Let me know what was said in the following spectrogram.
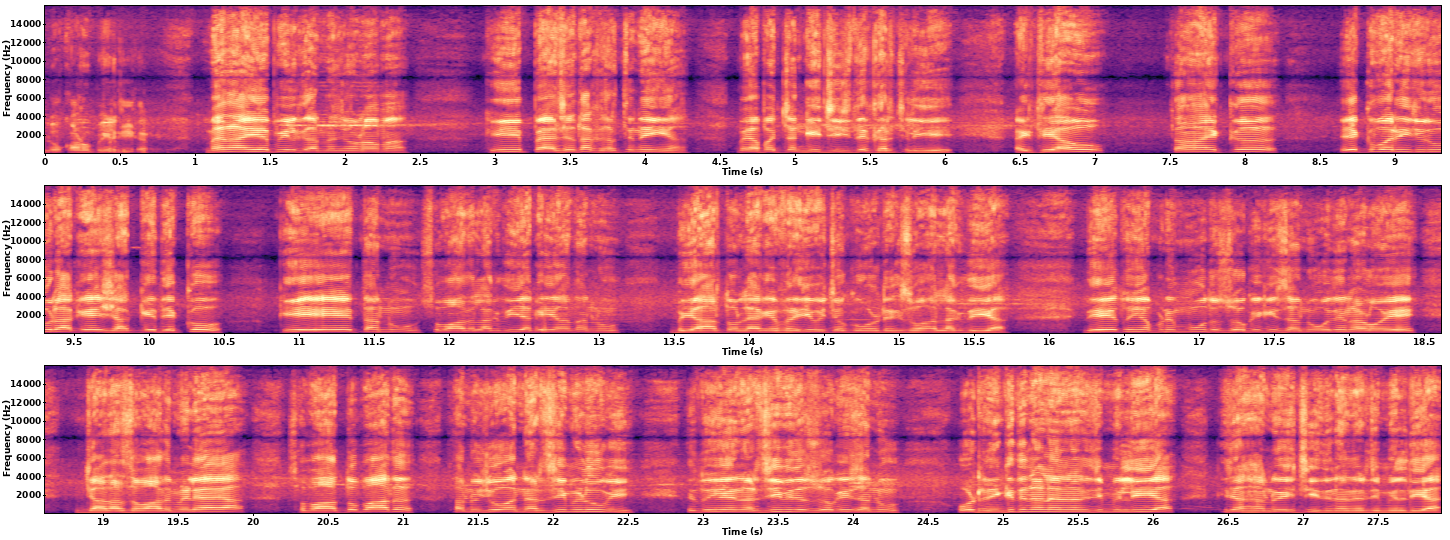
ਲੋਕਾਂ ਨੂੰ ਅਪੀਲ ਕੀ ਕਰਨੀ ਮੈਂ ਤਾਂ ਇਹ ਅਪੀਲ ਕਰਨਾ ਚਾਹੁੰਦਾ ਵਾਂ ਕਿ ਪੈਸੇ ਤਾਂ ਖਰਚ ਨਹੀਂ ਆ ਵੀ ਆਪਾਂ ਚੰਗੀ ਚੀਜ਼ ਤੇ ਖਰਚ ਲਈਏ। ਇੱਥੇ ਆਓ ਤਾਂ ਇੱਕ ਇੱਕ ਵਾਰੀ ਜ਼ਰੂਰ ਆ ਕੇ ਛੱਕ ਕੇ ਦੇਖੋ ਕਿ ਇਹ ਤੁਹਾਨੂੰ ਸਵਾਦ ਲੱਗਦੀ ਆ ਕਿ ਜਾਂ ਤੁਹਾਨੂੰ ਬਾਜ਼ਾਰ ਤੋਂ ਲੈ ਕੇ ਫ੍ਰਿਜ ਵਿੱਚੋਂ ਕੋਲਡ ਡਰਿੰਕ ਸਵਾਦ ਲੱਗਦੀ ਆ। ਤੇ ਇਹ ਤੁਸੀਂ ਆਪਣੇ ਮੂੰਹ ਦੱਸੋਗੇ ਕਿ ਸਾਨੂੰ ਉਹਦੇ ਨਾਲੋਂ ਇਹ ਜ਼ਿਆਦਾ ਸਵਾਦ ਮਿਲਿਆ ਆ। ਸਵਾਦ ਤੋਂ ਬਾਅਦ ਤੁਹਾਨੂੰ ਜੋ એનર્ਜੀ ਮਿਲੂਗੀ ਤੇ ਤੁਸੀਂ એનર્ਜੀ ਵੀ ਦੱਸੋ ਕਿ ਸਾਨੂੰ ਉਹ ਡਰਿੰਕ ਦੇ ਨਾਲ એનર્ਜੀ ਮਿਲੀ ਆ ਕਿ ਜਾਂ ਸਾਨੂੰ ਇਹ ਚੀਜ਼ ਦੇ ਨਾਲ એનર્ਜੀ ਮਿਲਦੀ ਆ।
